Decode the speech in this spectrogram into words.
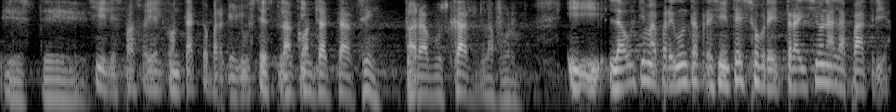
este sí les paso ahí el contacto para que ustedes platiquen. contactar sí para buscar la forma. Y la última pregunta presidente es sobre traición a la patria.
